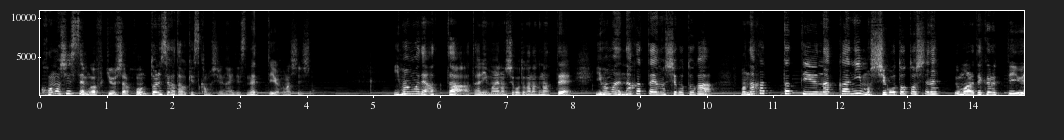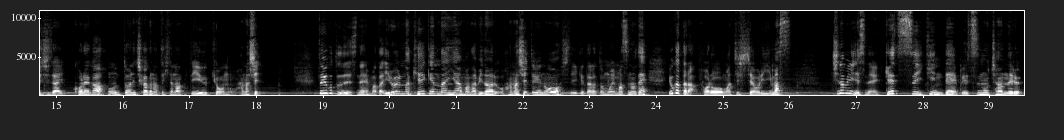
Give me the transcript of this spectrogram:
このシステムが普及したら本当に姿を消すかもしれないですねっていう話でした。今まであった当たり前の仕事がなくなって今までなかったような仕事が、まあ、なかったっていう中にも仕事としてね生まれてくるっていう時代これが本当に近くなってきたなっていう今日のお話。ということでですねまたいろいろな経験談や学びのあるお話というのをしていけたらと思いますのでよかったらフォローお待ちしております。ちなみにですね月水金で別のチャンネル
